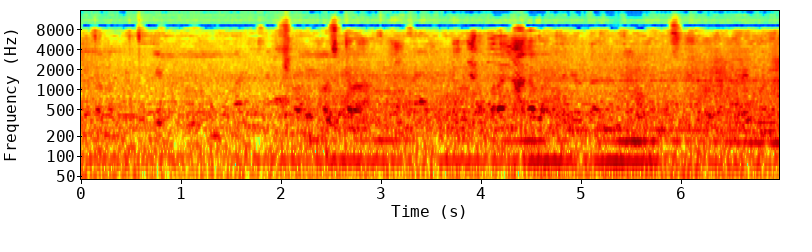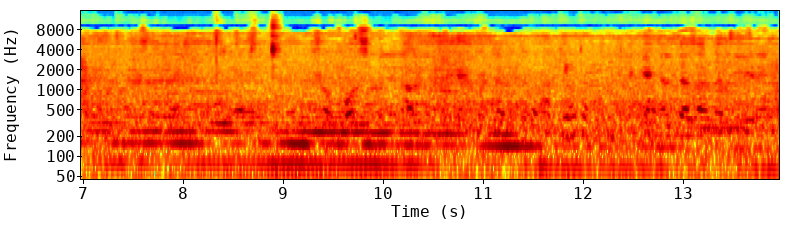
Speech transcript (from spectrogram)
ಅಂತ ನಮಗೆ ಅದಕ್ಕೋಸ್ಕರ ಬರೋಕ್ಕಾಗಲ್ಲ ಅಂತ ಹೇಳ್ತಾ ಇದ್ದಾರೆ. ಸೊ ಫೋರ್ಸ್ನಲ್ಲಿ ನಾವು ಇದಕ್ಕೆ ಹೆಲ್ತ್ ಏನೇನು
